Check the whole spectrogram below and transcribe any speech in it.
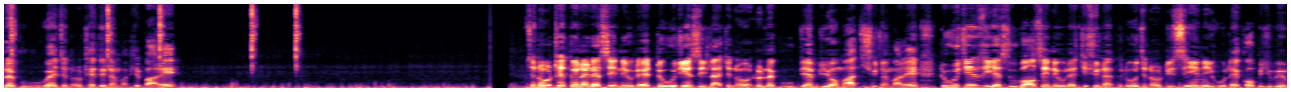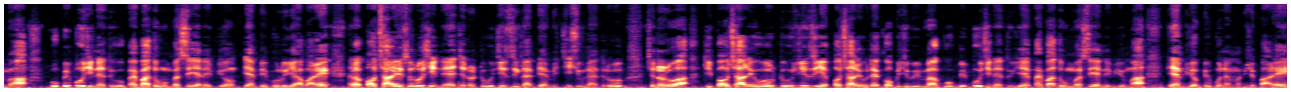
လွယ်ကူကူပဲကျွန်တော်တို့ထည့်သွင်းနိုင်မှာဖြစ်ပါတယ် ကျွန်တော်တို့ထည့်သွင်းလိုက်တဲ့စင်းတွေကိုလည်းတူးချင်းစီလာကျွန်တော်လွယ်လွယ်ကူပြန်ပြီးတော့မှကြည့်ရှုနိုင်ပါတယ်တူးချင်းစီရဲ့စူပေါင်းစင်းတွေကိုလည်းကြည့်ရှုနိုင်သလိုကျွန်တော်တို့ဒီစင်းတွေကိုလည်း copy ယူပေးမှာကိုပေးပို့ခြင်းတဲ့သူကို Viber သုံးဖို့ message ရနေပြီးတော့ပြန်ပေးပို့လို့ရပါတယ်အဲ့တော့ voucher တွေဆိုလို့ရှိရင်လည်းကျွန်တော်တူးချင်းစီလာပြန်ပြီးကြည့်ရှုနိုင်သလိုကျွန်တော်တို့ကဒီ voucher တွေကိုတူးချင်းစီရဲ့ voucher တွေကိုလည်း copy ယူပြီးမှကိုပေးပို့ခြင်းတဲ့သူရဲ့ Viber သုံး message ရနေပြီးမှပြန်ပြီးတော့ပေးပို့နိုင်မှာဖြစ်ပါတယ်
